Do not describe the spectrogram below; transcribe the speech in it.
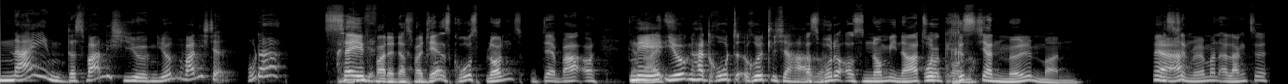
Nein, das war nicht Jürgen. Jürgen war nicht der, oder? Safe der war der das, weil der ist groß blond. Der war. Der nee, war Jürgen hat rot, rötliche Haare. Was wurde aus Nominator Rotbraune. Christian Möllmann? ja. Christian Möllmann erlangte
